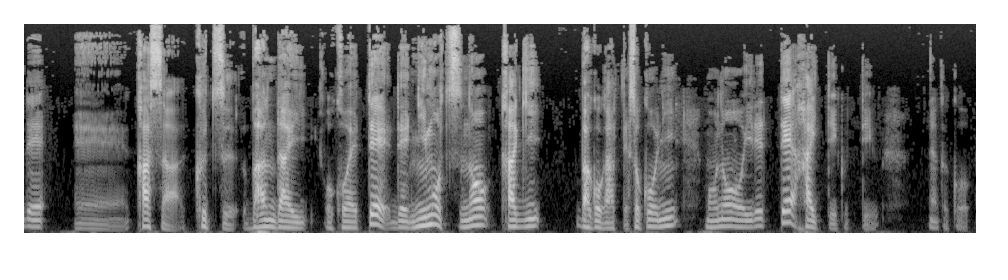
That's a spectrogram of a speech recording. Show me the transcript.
で、えー傘、靴、バンダイを越えて、で、荷物の鍵箱があって、そこに物を入れて入っていくっていう、なんかこう、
